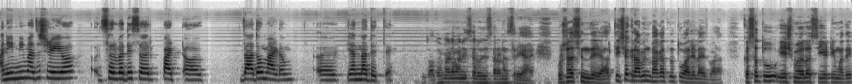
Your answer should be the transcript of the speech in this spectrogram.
आणि मी माझं श्रेय सर्वदे सर पाट जाधव मॅडम यांना देते. जाधव मॅडम आणि सर्वजी सरांना श्रेय आहे. कृष्णा शिंदे अतिशय ग्रामीण भागातनं तू आलेला आहेस बाळा. कसं तू यश मिळवलं सी ए टीमध्ये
